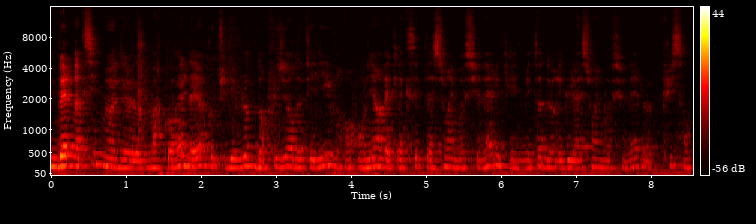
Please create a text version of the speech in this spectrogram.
Une belle maxime de Marc Aurel, d'ailleurs, que tu développes dans plusieurs de tes livres en, lien avec l'acceptation émotionnelle, qui est une méthode de régulation émotionnelle euh, puissante.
